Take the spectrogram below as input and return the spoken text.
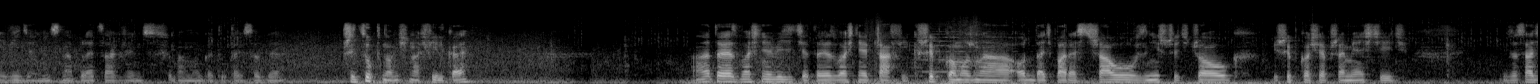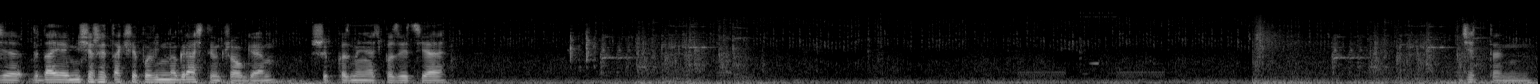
Nie widzę nic na plecach, więc chyba mogę tutaj sobie przycupnąć na chwilkę. Ale to jest właśnie, widzicie, to jest właśnie trafik. Szybko można oddać parę strzałów, zniszczyć czołg i szybko się przemieścić. W zasadzie wydaje mi się, że tak się powinno grać tym czołgiem. Szybko zmieniać pozycję. Gdzie ten...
